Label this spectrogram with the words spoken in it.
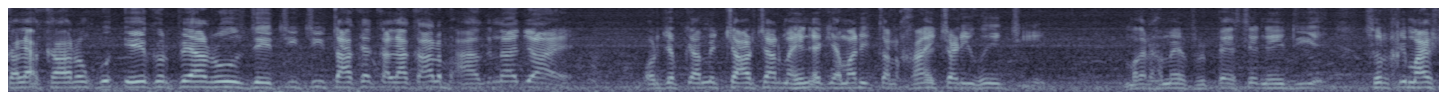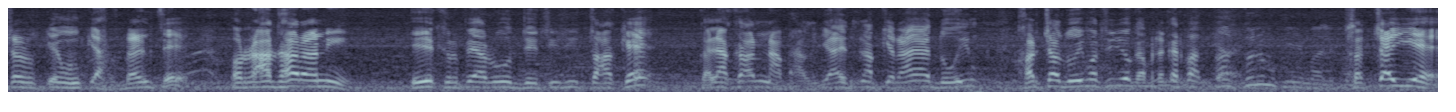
कलाकारों को एक रुपया रोज़ देती थी ताकि कलाकार भाग ना जाए। और जबकि हमें चार चार महीने की हमारी तनख्वाहें चढ़ी हुई थी। मगर हमें फिर पैसे नहीं दिए। सुर्खी मास्टर उसके उनके हस्बैंड थे और राधा रानी एक रुपया रोज़ देती थी ताकि कलाकार ना भाग जाए। इतना किराया दो ही खर्चा दो ही मत जो कि अपने घर भाग किए मालिक। सच्चाई ये है।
